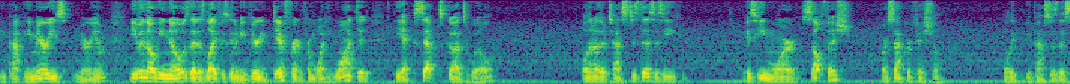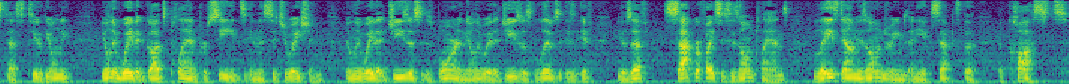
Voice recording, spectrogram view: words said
he, he marries Miriam. Even though he knows that his life is going to be very different from what he wanted, he accepts God's will. Well, another test is this: is he is he more selfish or sacrificial? Well, he, he passes this test too. The only the only way that God's plan proceeds in this situation, the only way that Jesus is born, and the only way that Jesus lives is if Joseph sacrifices his own plans, lays down his own dreams and he accepts the, the costs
